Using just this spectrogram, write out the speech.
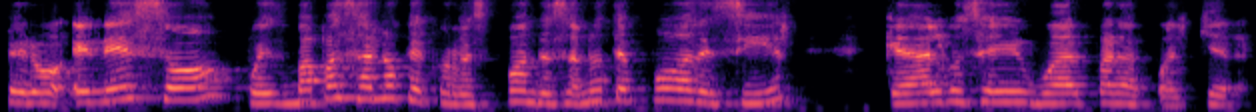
Pero en eso, pues va a pasar lo que corresponde. O sea, no te puedo decir que algo sea igual para cualquiera,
